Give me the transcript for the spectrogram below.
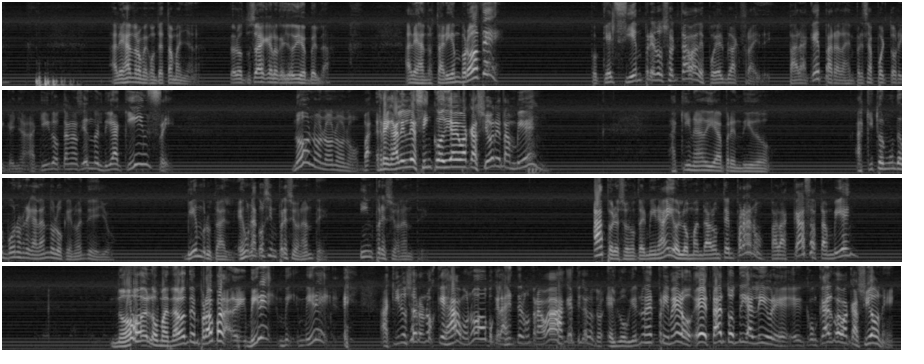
Alejandro me contesta mañana. Pero tú sabes que lo que yo dije es verdad. Alejandro estaría en brote. Porque él siempre lo soltaba después del Black Friday. ¿Para qué? Para las empresas puertorriqueñas. Aquí lo están haciendo el día 15. No, no, no, no, no. Regálenle cinco días de vacaciones también. Aquí nadie ha aprendido. Aquí todo el mundo es bueno regalando lo que no es de ellos. Bien brutal. Es una cosa impresionante. Impresionante. Ah, pero eso no termina ahí. Hoy los mandaron temprano para las casas también. No, lo mandaron temprano para. Eh, mire, mire, aquí nosotros nos quejamos, no, porque la gente no trabaja, que esto que. El gobierno es el primero, eh, tantos días libres, eh, con cargo de vacaciones.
